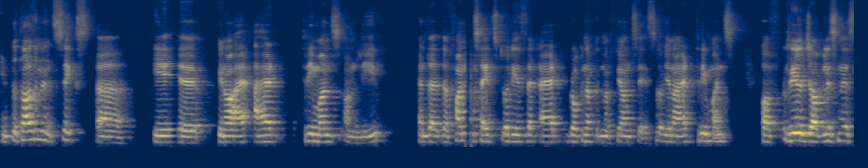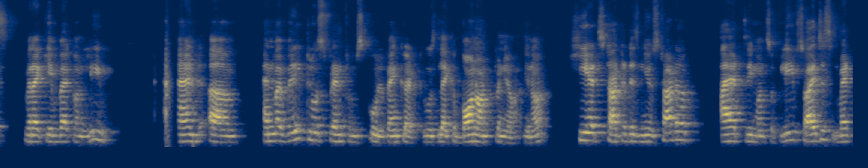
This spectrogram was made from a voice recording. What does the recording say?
in 2006 uh, you know I, I, had three months on leave and the, the fun side story is that i had broken up with my fiance so you know i had three months of real joblessness when i came back on leave and um, and my very close friend from school venkat who's like a born entrepreneur you know he had started his new startup. I had three months of leave. So I just met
